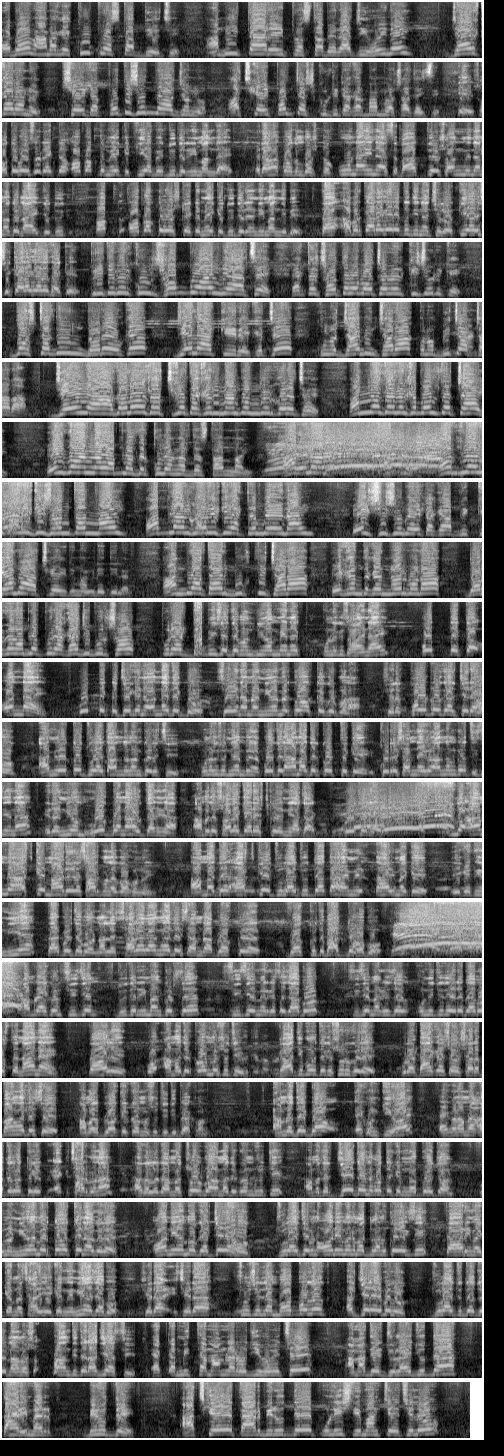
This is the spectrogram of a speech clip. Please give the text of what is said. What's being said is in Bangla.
এবং আমাকে কুপ্রস্তাব দিয়েছে। আমি তার এই প্রস্তাবে রাজি হই নাই যার কারণে সে এটা প্রতিশোধ নেওয়ার জন্য আজকে এই পঞ্চাশ কোটি টাকার মামলা সাজাইছে। সতেরো বছর একটা অপ্রাপ্ত মেয়েকে কীভাবে দুধের রিমান্ড দেয়? এটা আমার প্রথম প্রশ্ন। কোন আইনে আছে? ভারতীয় সংবিধানও তো নাই যে দুই প্রাপ্ত- অপ্রাপ্তবয়স্ক একটা মেয়েকে দুধের রিমান্ড দিবে। তা আবার কারাগারে তো দিনে ছিল। কীভাবে সে কারাগারে থাকে? পৃথিবীর কোন সভ্য আইনে আছে একটা সতেরো বছরের কিশোরীকে দশটা দিন ধরে ওকে জেলে আটকিয়ে রেখেছে। কোনো জামিন ছাড়া, কোনো বিচার ছাড়া। যেই আদালত আজকে তাকে রিমান্ড মঞ্জুর করেছে আমরা তাদেরকে বলতে চাই, এই বাংলায় আপনাদের কুলাঙ্গারদের স্থান নাই। আপনার আপনার ঘরে কি সন্তান নাই? আপনার ঘরে কি একটা মেয়ে নাই? এই শিশু মেয়েটাকে আপনি কেন আজকে রিমান্ডে দিলেন? আমরা তার মুক্তি ছাড়া এখান থেকে নড়বো না। দরকার আমরা পুরা গাজীপুর সহ পুরা অফিসে যেমন নিয়ম মেনে কোনো কিছু হয় নাই, প্রত্যেকটা অন্যায় প্রত্যেকটা যেখানে অন্যায় দেখব, সেখানে আমরা নিয়মের তোয়াক্কা করব না। সেটা কোর্ট হোক আর যেটা হোক, আমিও তো জুলাইতে আন্দোলন করেছি, কোনো কিছু নিয়ম প্রয়োজন আমাদের কোর্ট থেকে কোর্টের সামনে এখন আন্দোলন করতেছি না, এটা নিয়ম হোক বা না হোক, জানি না। আমাদের সবাইকে অ্যারেস্ট করে নেওয়া যাক। প্রয়োজনে। কিন্তু আমরা আজকে মাঠ এটা ছাড়বো না কখনোই। আমাদের আজকে জুলাই যোদ্ধা তাহারিমা- তাহারিমাকে এখান থেকে নিয়ে তারপর যাব, নাহলে সারা বাংলাদেশ আমরা ব্লক করে ব্লক করতে বাধ্য হব। আমরা এখন সিজিএম দুদিন রিমান্ড করছে সিজিএম এর কাছে যাব। সিজিএম এর কাছে উনি যদি এটা ব্যবস্থা না নেয় তাহলে আমাদের কর্মসূচি গাজীপুর থেকে শুরু করে পুরো ঢাকা সহ সারা বাংলাদেশে আমাদের ব্লকের কর্মসূচি দিবে এখন। আমরা দেখব এখন কি হয়। এখন আমরা আদালত থেকে ছাড়বো না। আদালতে আমরা চলবো আমাদের কর্মসূচি। আমাদের যে ধরনের পদক্ষেপ নেওয়া প্রয়োজন কোনো নিয়মের তোয়াক্কা না করে অনিয়ম হোক আর যেটা হোক জুলাই যেমন অনিয়মের মাধ্যমে আমরা করে রেখেছি তাহারিমাকে আমরা ছাড়িয়ে এখান থেকে নিয়ে যাব। সেটা সেটা সুশীলরা মব বলুক আর যেটাই বলুক জুলাই যুদ্ধের জন্য আমরা প্রাণ দিতে রাজি আছি। একটা মিথ্যা মামলা রুজু হয়েছে আমাদের জুলাই যোদ্ধা তাহারিমার বিরুদ্ধে। আজকে তার বিরুদ্ধে পুলিশ রিমান্ড চেয়েছিল।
